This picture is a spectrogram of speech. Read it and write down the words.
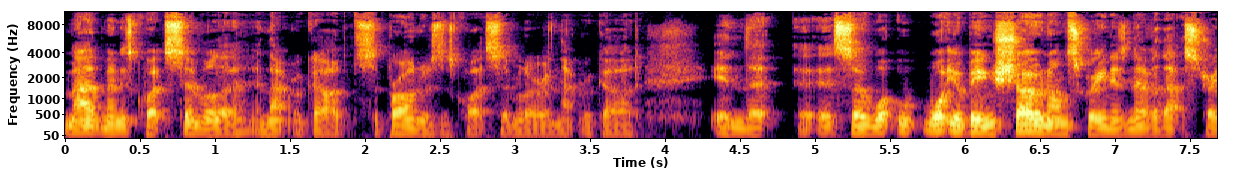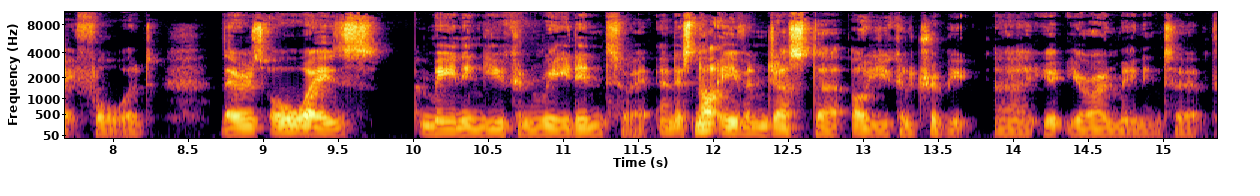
Mad Men is quite similar in that regard. Sopranos is quite similar in that regard. In that, uh, so what what you're being shown on screen is never that straightforward. There is always meaning you can read into it, and it's not even just uh, oh you can attribute uh, your own meaning to it.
